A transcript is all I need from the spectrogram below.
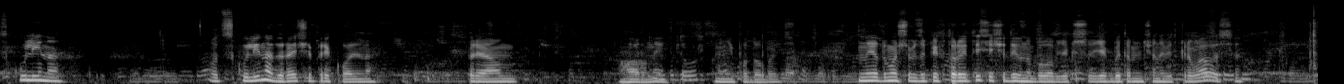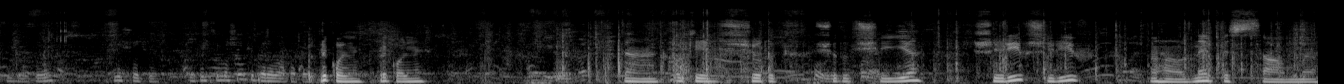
Скуліна. От скуліна, до речі, прикольна. Прям гарний. Мені подобається. Ну, я думаю, що за півтори тисячі дивно було б, якщо, якби там нічого не відкривалося. Ну що ти? Ці машинки перелапати? Прикольний, прикольний. Так, окей, що тут, що тут ще є? Шеріф, шеріф. Ага, одне те саме.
